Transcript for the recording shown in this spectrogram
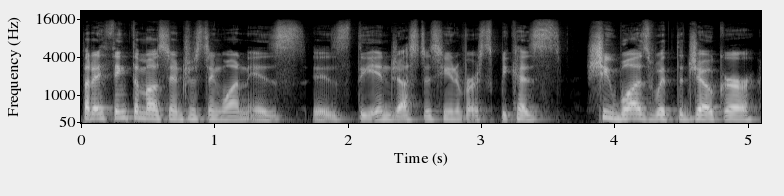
but I think the most interesting one is is the Injustice universe because she was with the Joker,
